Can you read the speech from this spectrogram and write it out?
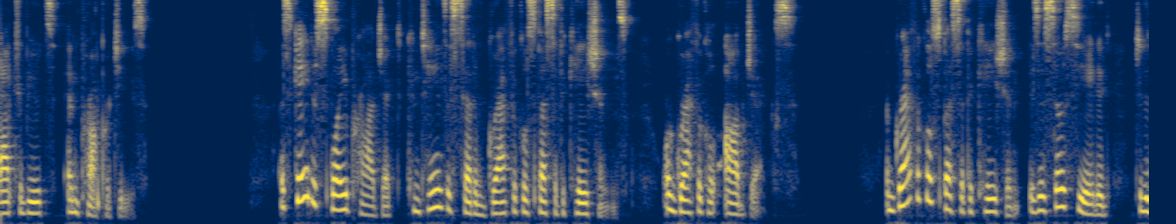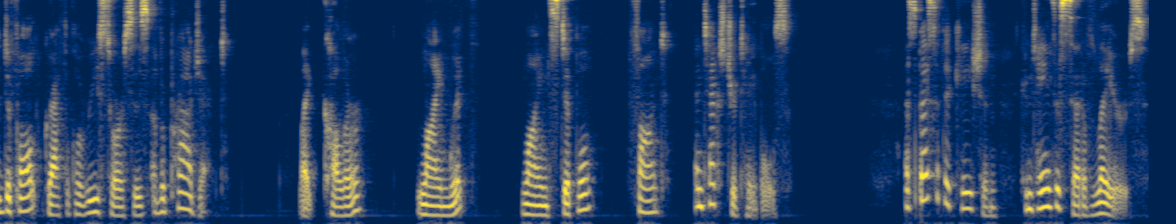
attributes, and properties. A SCADE display project contains a set of graphical specifications, or graphical objects. A graphical specification is associated to the default graphical resources of a project, like color, line width, line stipple, font, and texture tables. A specification contains a set of layers.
